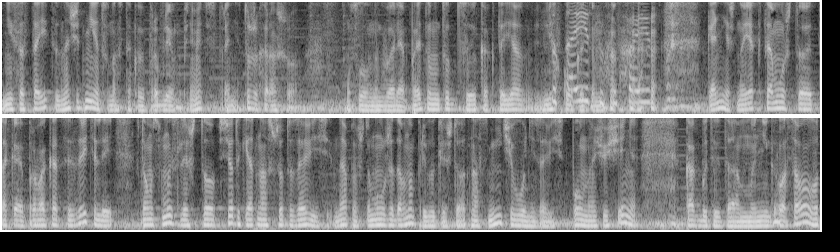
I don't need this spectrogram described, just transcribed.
не состоится, значит, нет у нас такой проблемы, понимаете, в стране. Тоже хорошо, условно говоря. Поэтому тут как-то я легко состоится, к этому. Состоится. Конечно, но я к тому, что это такая провокация зрителей в том смысле, что все-таки от нас что-то зависит, да, потому что мы уже давно привыкли, что от нас ничего не зависит. Полное ощущение, как бы ты там ни голосовал, вот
